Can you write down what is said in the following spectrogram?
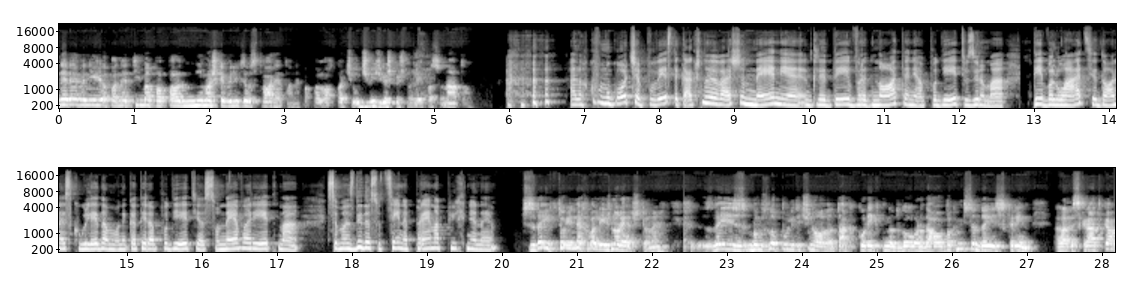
ne revenue, pa ne tima, pa, pa nimaš kaj veliko za ustvarjati, pa, pa lahko pa če učvižgaš kakšno lepo sonato. A lahko mogoče poveste, kakšno je vaše mnenje glede vrednotenja podjetij oziroma te evaluacije danes, ko gledamo nekatera podjetja, so neverjetna se vam zdi, da so cene prenapihnjene? Zdaj, to je nehvaležno reči. Ne? Zdaj bom zelo politično tako korekten odgovor dal, ampak mislim, da je iskren. Uh, skratka,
